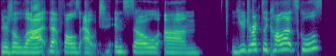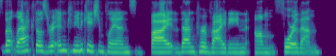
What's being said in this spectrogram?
there's a lot that falls out. And so um, you directly call out schools that lack those written communication plans by then providing um, for them.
